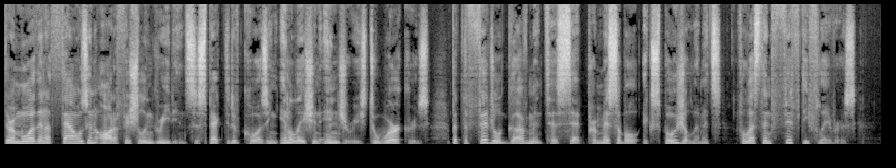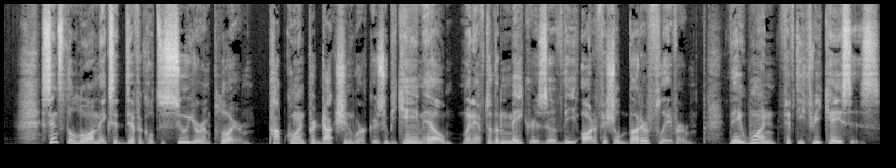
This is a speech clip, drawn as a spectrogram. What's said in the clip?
There are more than a thousand artificial ingredients suspected of causing inhalation injuries to workers, but the federal government has set permissible exposure limits for less than 50 flavors. Since the law makes it difficult to sue your employer, popcorn production workers who became ill went after the makers of the artificial butter flavor. They won 53 cases.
